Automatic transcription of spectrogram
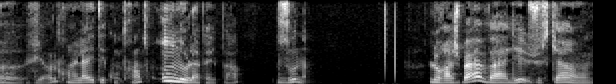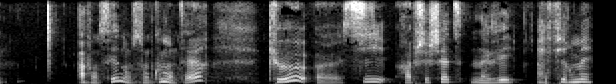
euh, viol, quand elle a été contrainte, on ne l'appelle pas zona. Le Rajba va aller jusqu'à euh, avancer dans son commentaire que si Rav n'avait affirmé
